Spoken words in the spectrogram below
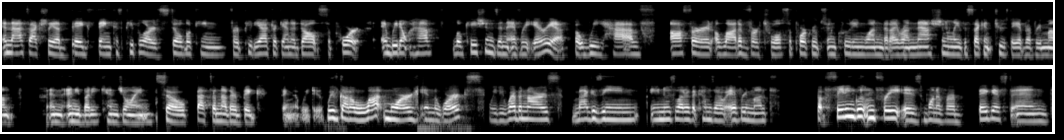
And that's actually a big thing because people are still looking for pediatric and adult support. And we don't have locations in every area, but we have offered a lot of virtual support groups, including one that I run nationally the second Tuesday of every month, and anybody can join. So that's another big thing that we do. We've got a lot more in the works. We do webinars, magazine, a newsletter that comes out every month. But Feeding Gluten Free is one of our biggest and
